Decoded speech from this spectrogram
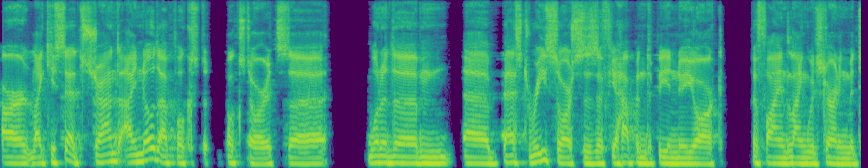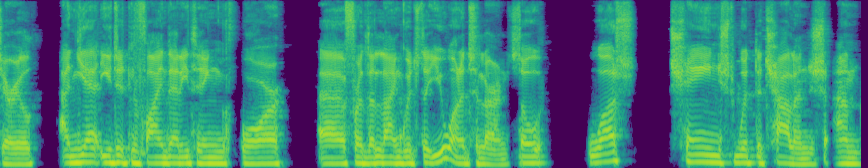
are, like you said, Strand. I know that book bookstore. It's uh, one of the um, uh, best resources if you happen to be in New York to find language learning material, and yet you didn't find anything for uh, for the language that you wanted to learn. So, what changed with the challenge, and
